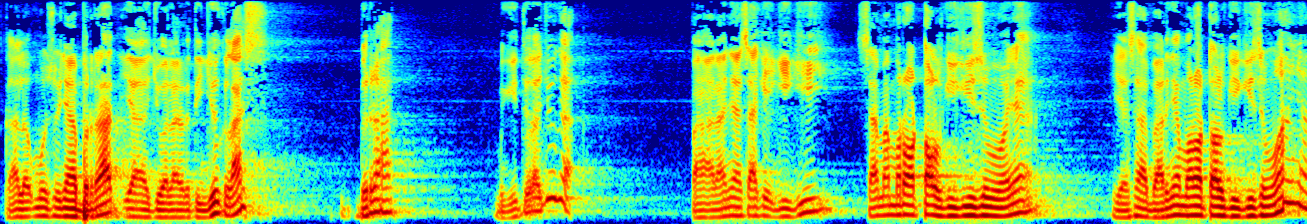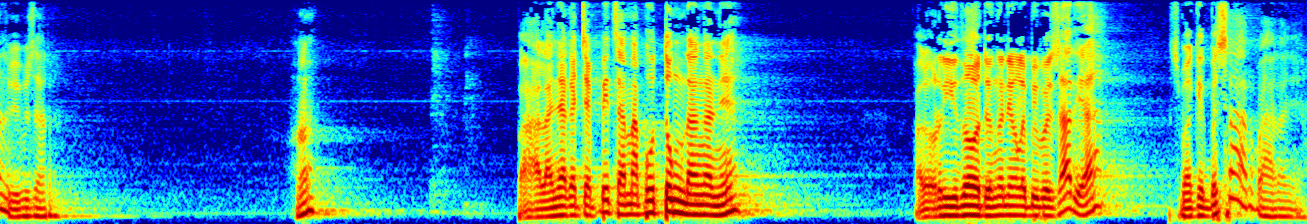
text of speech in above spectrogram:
Kalau musuhnya berat ya jualan tinju kelas berat. Begitulah juga. Pahalanya sakit gigi sama merotol gigi semuanya. Ya sabarnya merotol gigi semuanya lebih besar. Hah? Pahalanya kecepit sama putung tangannya. Kalau ridho dengan yang lebih besar ya semakin besar pahalanya.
